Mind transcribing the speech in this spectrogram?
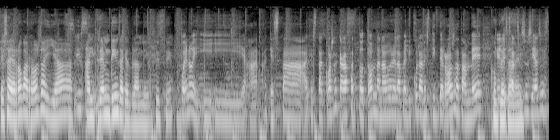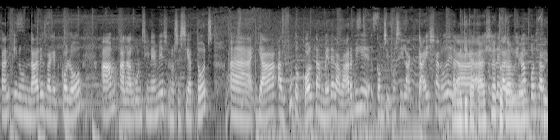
peça de roba rosa i ja Sí, sí. entrem dins aquest branding. Sí, sí. Bueno, i, i, i aquesta, aquesta cosa que ha agafat tothom d'anar a veure la pel·lícula vestit de rosa també, que les xarxes socials estan inundades d'aquest color amb, en alguns cinemes, no sé si a tots, eh, hi ha el fotocall també de la Barbie, com si fos la caixa, no? De La mítica caixa, de totalment. la joguina, posar-te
